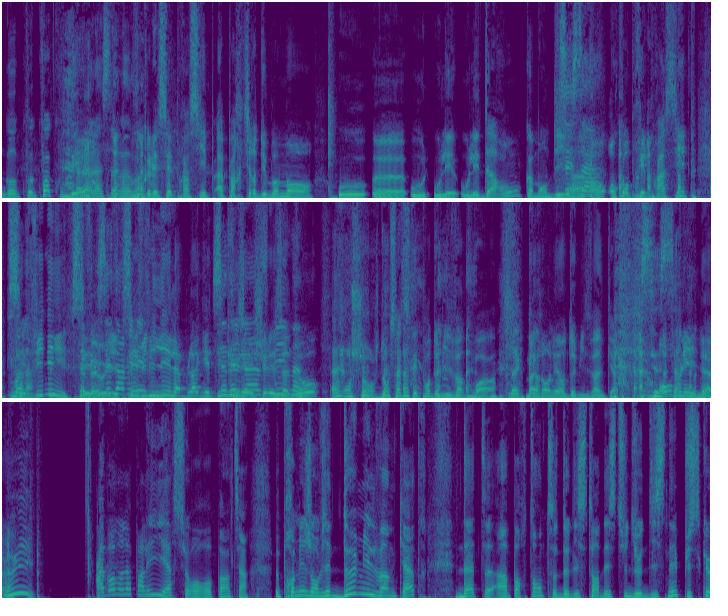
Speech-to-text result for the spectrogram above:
Bon. quoi, quoi coup B, Alors, voilà, ça vous, connaissez le principe. À partir du moment où, euh, où, où les, où les darons, comme on dit, hein, ont, ont compris le principe, Voilà. c'est fini. C'est oui, terminé. fini. La blague est éculée chez les ados. On change. Donc ça, c'était pour 2023. hein. Maintenant, on est en 2024. C'est ça. Ombline. Oui. Ah ben on en a parlé hier sur Europe 1, tiens. Le 1er janvier 2024, date importante de l'histoire des studios Disney, puisque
